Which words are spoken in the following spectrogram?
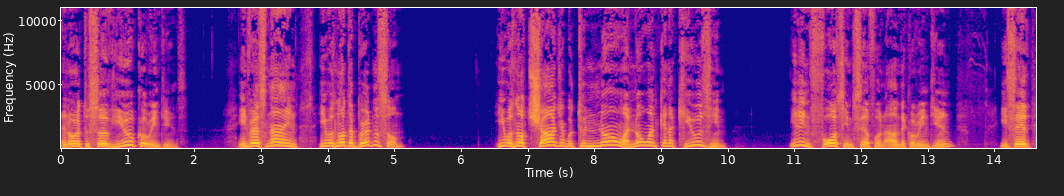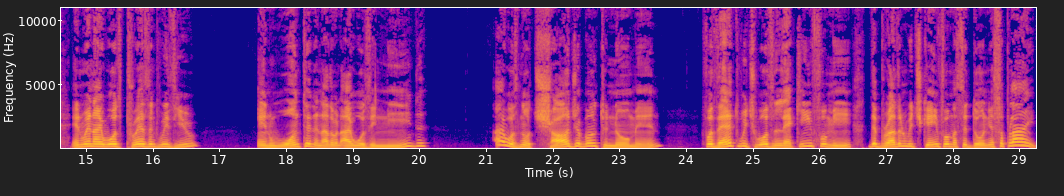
in order to serve you, Corinthians. In verse 9, he was not a burdensome, he was not chargeable to no one. No one can accuse him. He didn't force himself on, on the Corinthian. He said, And when I was present with you and wanted, in other words, I was in need, I was not chargeable to no man. For that which was lacking for me, the brethren which came from Macedonia supplied.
